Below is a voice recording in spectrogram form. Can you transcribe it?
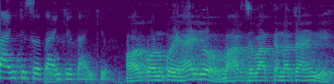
thank you sir thank you thank you और कौन कोई है जो बाहर से बात करना चाहेंगे?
